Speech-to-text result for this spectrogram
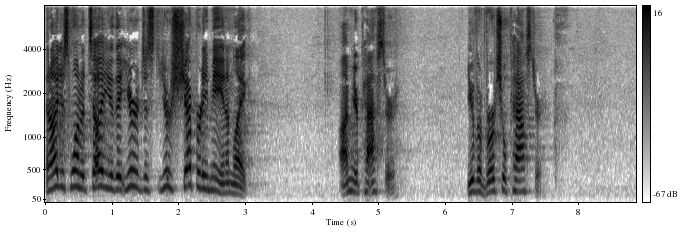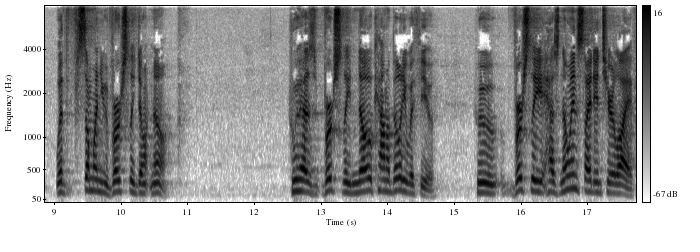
And I just want to tell you that you're just, you're shepherding me. And I'm like, I'm your pastor. You have a virtual pastor with someone you virtually don't know, who has virtually no accountability with you who virtually has no insight into your life,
